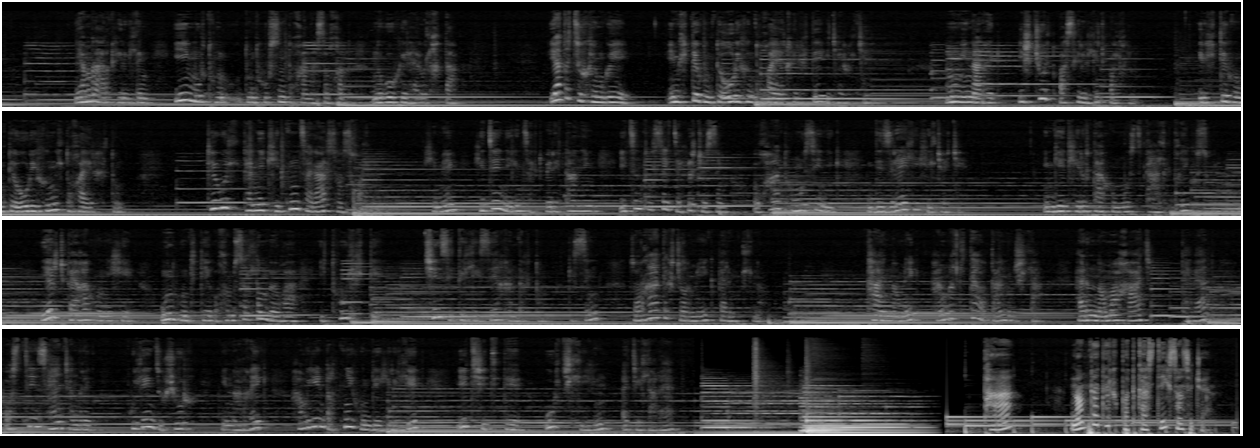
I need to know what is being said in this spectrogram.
Ямар арга хэрэглэн ийм үр дүнд хүрсэн тухайн асуухад нөгөөхөр хариулахдаа ядаж зөх юмгүй эмэгтэй хүнтэй өөрийнх нь тухай ярих хэрэгтэй гэж хариулжээ. Мөн энэ аргыг ирчүүлд бас хэрэглэж болох юм. Эрэгтэй хүнтэй өөрийнх нь л тухай тун. Тэгвэл таныг хэдэн цагаар сонсох болно. Химэн хизээ нэгэн цагт Британийн эзэн тулсыг захирч байсан ухаанд хүмүүсийн нэг Дизрели хэлж байжээ. Ингээд хэрв та хүмүүст таалагдахыг хүсвэл ярьж байгаа хүнийхээ үн хүндтэйг ухамсарлан буйгаа итгүүлэхдээ чин сэтгэлээсээ хандагдав гэсэн 6 дахь журмыг баримтлана. Харин номоо хааж тавиад бусдын сайн чанарыг хүлээн зөвшөөрөх энэ аргыг хамгийн дотны хүндээ хэрэглээд эд шидтэй үйлчлэлийг нь ажиглаарай. Та Номтой тарих подкастыг сонсож байна.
